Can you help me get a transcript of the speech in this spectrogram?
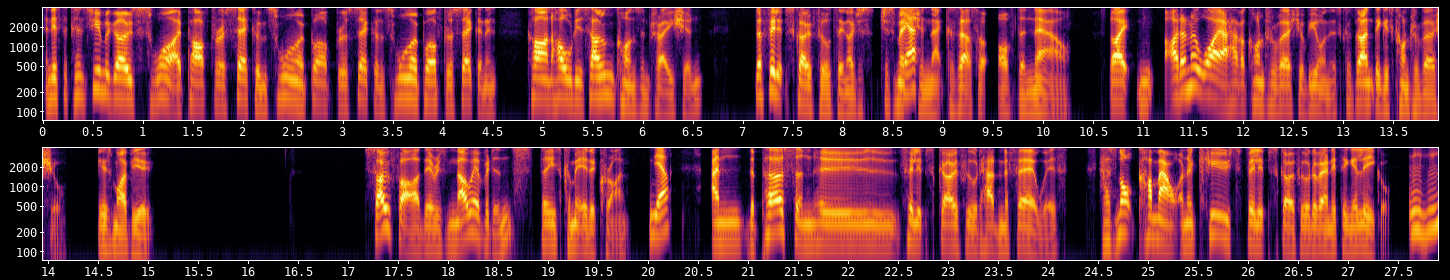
And if the consumer goes swipe after a second, swipe after a second, swipe after a second, and can't hold its own concentration, the Philip Schofield thing, I just just Yep. mentioned that because that's of the now. Like, I don't know why I have a controversial view on this because I don't think it's controversial. Here's my view. So far, there is no evidence that he's committed a crime. Yeah. And the person who Philip Schofield had an affair with has not come out and accused Philip Schofield of anything illegal. hmm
